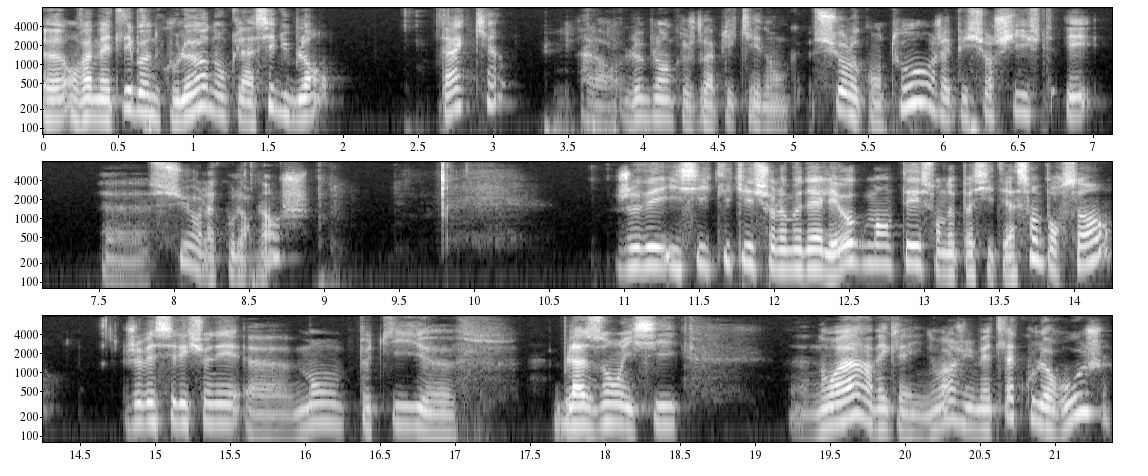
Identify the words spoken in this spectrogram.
Euh, on va mettre les bonnes couleurs, donc là c'est du blanc. Tac. Alors le blanc que je dois appliquer donc sur le contour, j'appuie sur Shift et euh, sur la couleur blanche. Je vais ici cliquer sur le modèle et augmenter son opacité à 100%. Je vais sélectionner euh, mon petit blason ici noir avec la ligne noire. Je vais mettre la couleur rouge.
